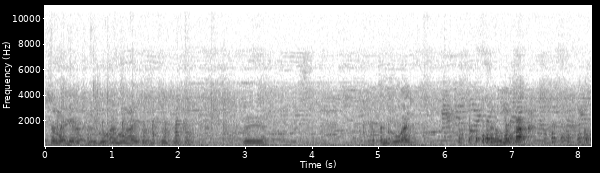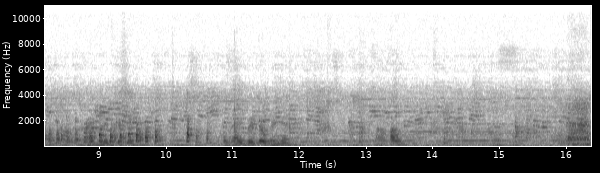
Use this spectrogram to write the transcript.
Isa mahirap paliguan mga ito. Ito, ito, ito. Eh, Hirap paliguan. Naluno ka. Hybrid kasi. Hybrid daw, ganyan. Tapang. Yan.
